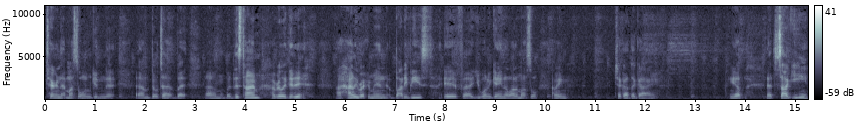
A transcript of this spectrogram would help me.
tearing that muscle and getting it um, built up. But um, but this time I really did it. I highly recommend Body Beast if uh, you want to gain a lot of muscle. I mean check out that guy. Yep that's Sagi.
